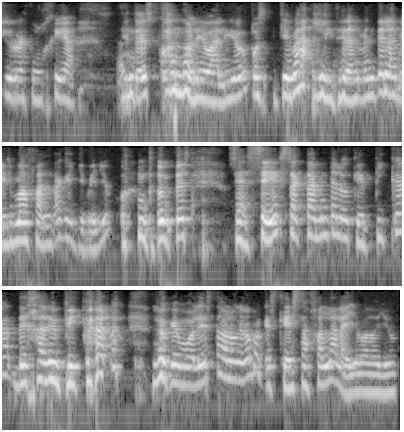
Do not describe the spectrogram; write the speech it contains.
y refulgía. Entonces, cuando le valió, pues lleva literalmente la misma falda que llevé yo. Entonces, o sea, sé exactamente lo que pica, deja de picar, lo que molesta o lo que no, porque es que esa falda la he llevado yo.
